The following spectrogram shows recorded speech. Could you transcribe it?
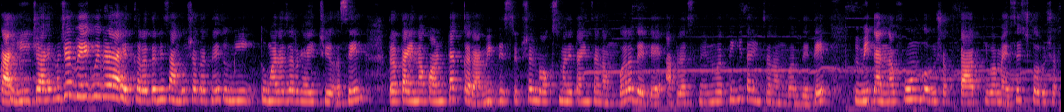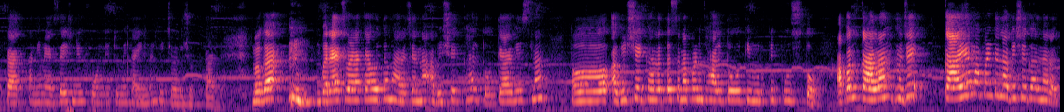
काही ज्या आहेत म्हणजे वेगवेगळ्या आहेत खरं तर मी सांगू शकत नाही. तुम्ही तुम्हाला जर घ्यायची असेल तर ताईंना कॉन्टॅक्ट करा. मी डिस्क्रिप्शन बॉक्समध्ये ताईंचा नंबर देते. आपल्या स्क्रीनवरतीही ताईंचा नंबर देते. तुम्ही त्यांना फोन करू शकतात किंवा मेसेज करू शकतात आणि मेसेजने फोनने तुम्ही ताईंना विचारू शकतात. बघा बऱ्याच वेळा काय होतं महाराजांना अभिषेक घालतो. त्यावेळेस ना अभिषेक घालत असताना आपण घालतो ती मूर्ती पुजतो आपण काला म्हणजे कायम आपण त्याला अभिषेक घालणार आहोत.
